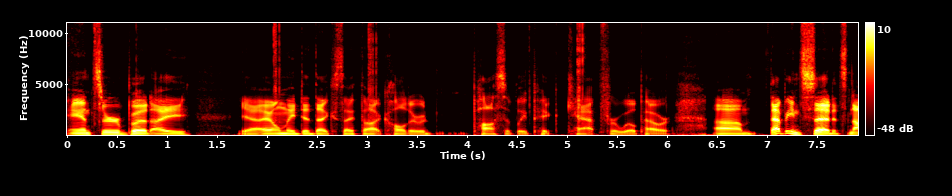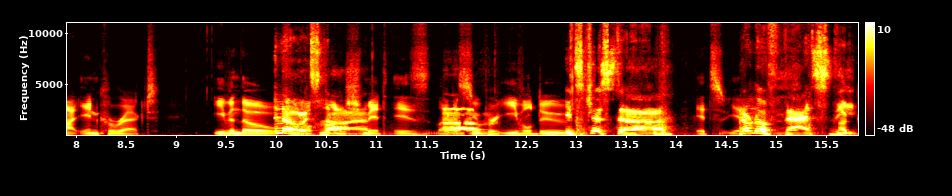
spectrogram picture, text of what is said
answer, but I yeah I only did that because I thought Calder would possibly pick Cap for willpower. Um, that being said, it's not incorrect. Even though No, it's Johann not. Schmidt is like a super evil dude, it's just uh, it's yeah. I don't know if that's the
